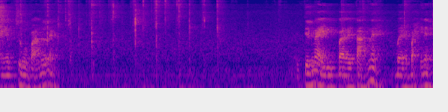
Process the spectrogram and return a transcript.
anh em chơi một ván nữa này. Tiếng này thì bài này 8 này, bài này 7 này.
